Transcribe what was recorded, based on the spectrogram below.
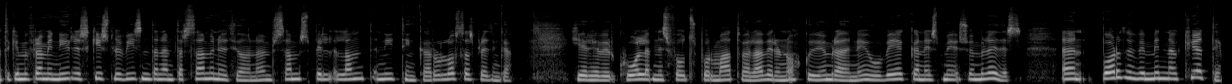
Þetta kemur fram í nýri skýslu vísindanemdar saminuð þjóðana um samspil landnýtingar og loslasbreytinga. Hér hefur kólefnisfótspór matvæla verið nokkuð í umræðinni og veganismi sömuleiðis. En borðum við minna kjöti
